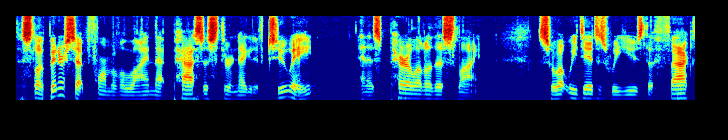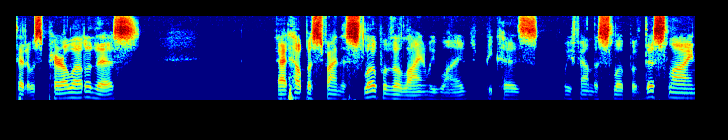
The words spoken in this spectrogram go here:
the slope-intercept form of a line that passes through negative 2, 8 and is parallel to this line. So what we did is we used the fact that it was parallel to this. That helped us find the slope of the line we wanted because we found the slope of this line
